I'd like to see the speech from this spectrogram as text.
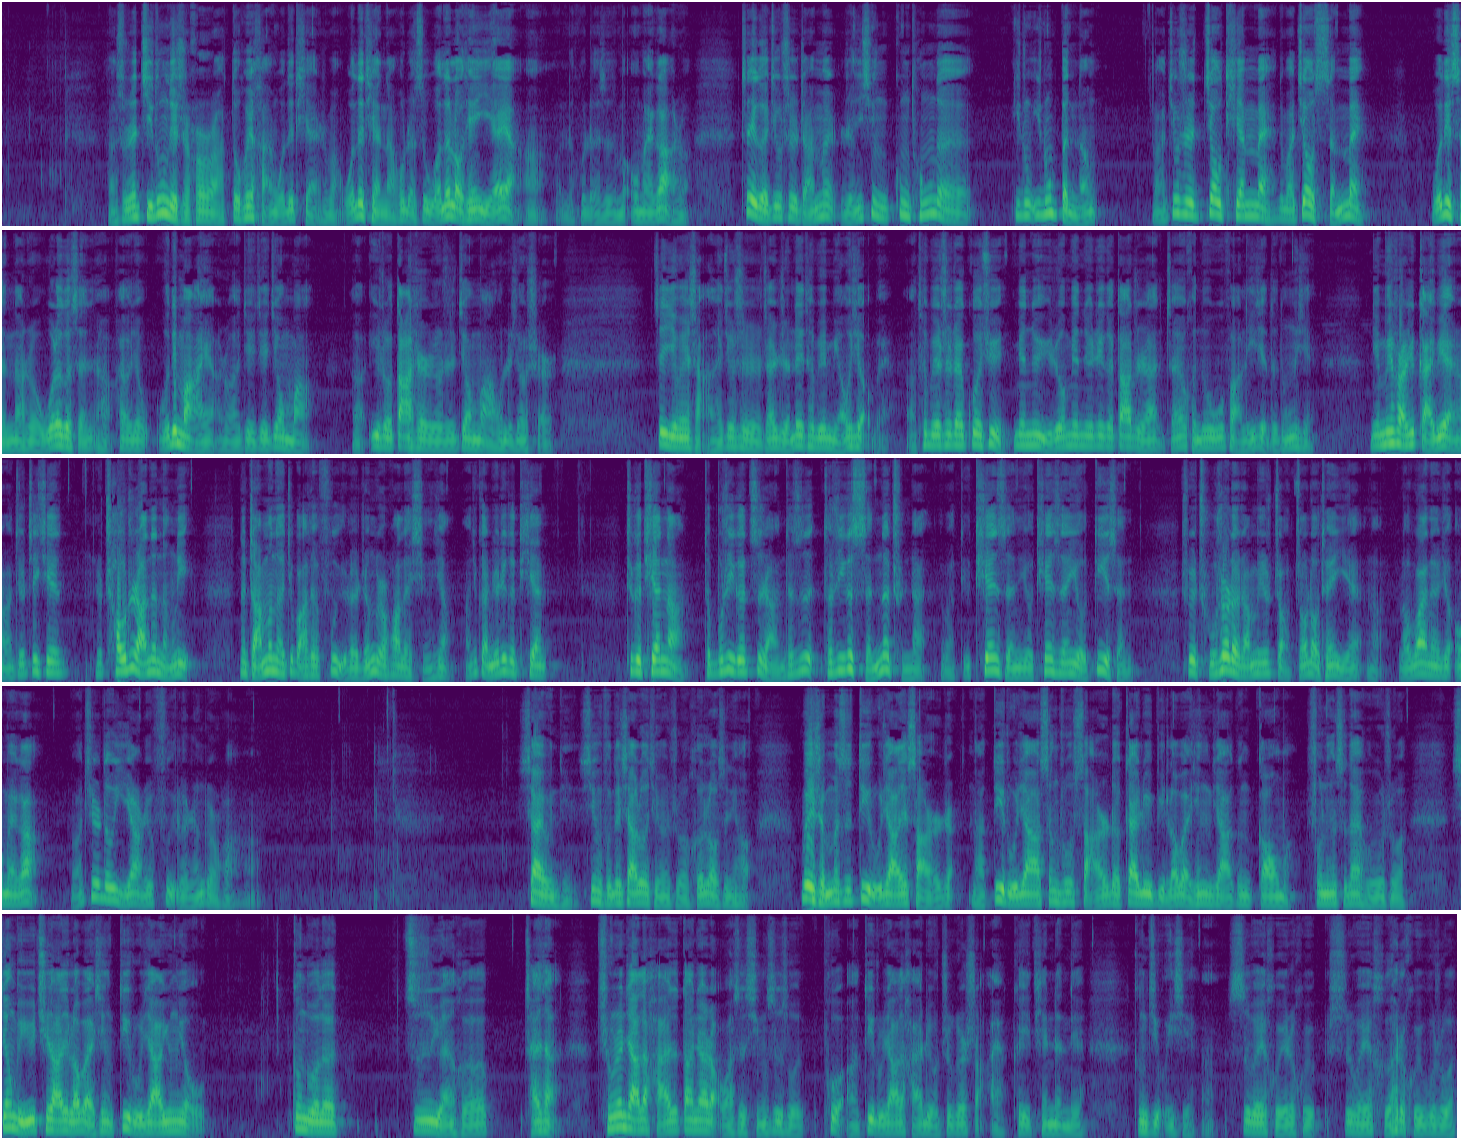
啊，说人激动的时候啊都会喊我的天是吧？我的天呐，或者是我的老天爷呀啊，或者是什么 Oh my God 是吧？这个就是咱们人性共通的一种一种本能啊，就是叫天呗，对吧？叫神呗，我的神呐是吧？我了个神啊！还有叫我的妈呀是吧？这这叫妈啊！遇着大事儿就是叫妈或者叫神儿。这因为啥呢？就是咱人类特别渺小呗，啊，特别是在过去面对宇宙、面对这个大自然，咱有很多无法理解的东西，你也没法去改变，是吧？就这些就超自然的能力，那咱们呢就把它赋予了人格化的形象啊，就感觉这个天，这个天呐，它不是一个自然，它是它是一个神的存在，对吧？就天神有天神有地神，所以出事了咱们就找找老天爷啊，老外呢叫 Oh my God，是吧？其实都一样，就赋予了人格化啊。下一个问题，幸福的夏洛提问说：“何老师你好，为什么是地主家的傻儿子？那地主家生出傻儿的概率比老百姓家更高吗？”风铃时代回复说：“相比于其他的老百姓，地主家拥有更多的资源和财产，穷人家的孩子当家早啊，是形势所迫啊。地主家的孩子有资格傻呀，可以天真的更久一些啊。思维回着回，思维合着回复说，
